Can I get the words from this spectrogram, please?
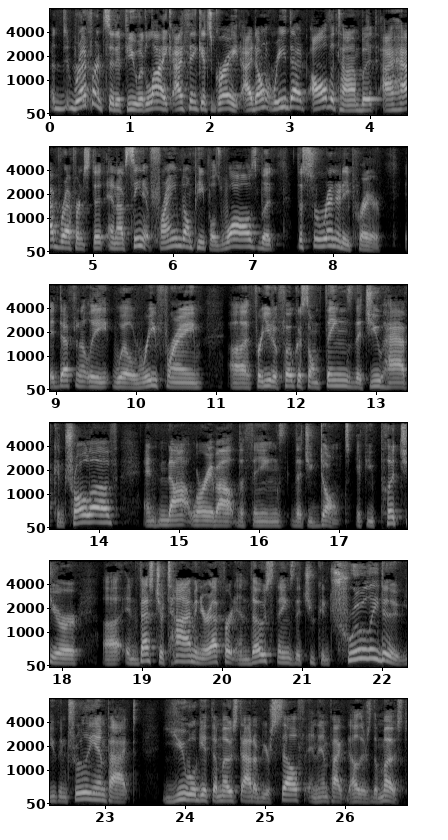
reference it if you would like. I think it's great. I don't read that all the time, but I have referenced it and I've seen it framed on people's walls. But the Serenity Prayer, it definitely will reframe uh, for you to focus on things that you have control of and not worry about the things that you don't. If you put your uh, invest your time and your effort in those things that you can truly do, you can truly impact, you will get the most out of yourself and impact others the most.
